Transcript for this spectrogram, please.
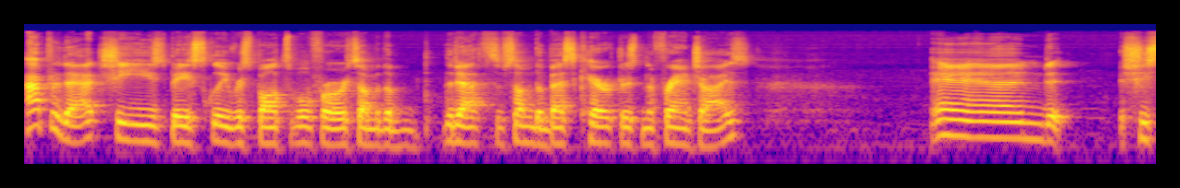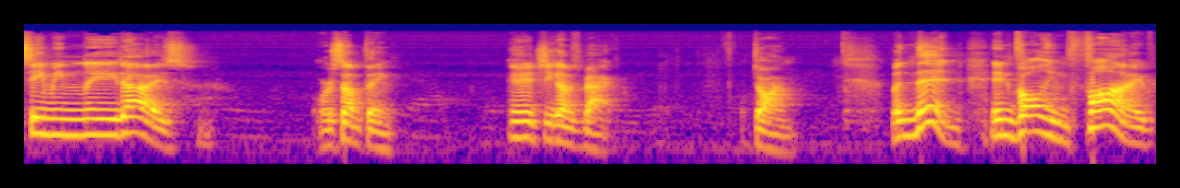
After that, she's basically responsible for some of the, the deaths of some of the best characters in the franchise. And she seemingly dies. Or something. And she comes back. Darn. But then in volume 5,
